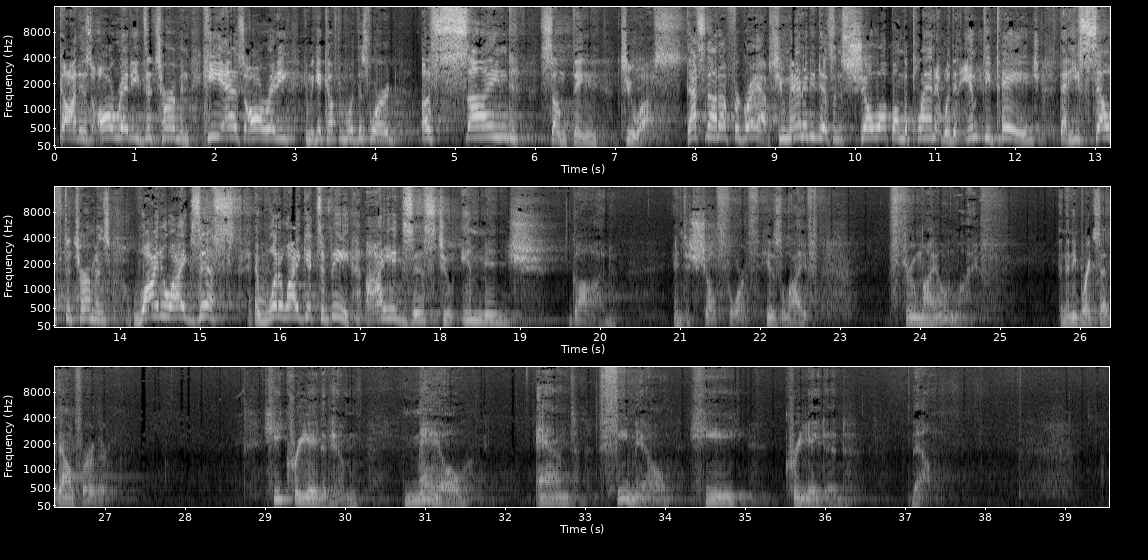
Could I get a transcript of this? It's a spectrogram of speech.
God is already determined. He has already, can we get comfortable with this word? Assigned something to us. That's not up for grabs. Humanity doesn't show up on the planet with an empty page that he self determines why do I exist and what do I get to be? I exist to image God and to show forth his life through my own life. And then he breaks that down further. He created him male and female, he created them.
